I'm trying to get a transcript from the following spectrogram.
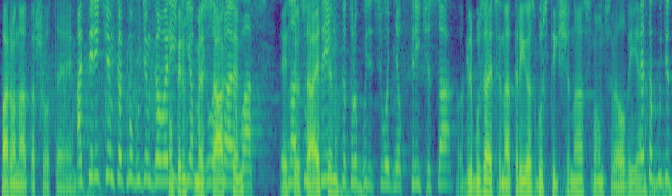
parunāt par šo tēmu. А перед тем, как мы будем говорить, pirms я mēs приглашаю sāksim, вас es на ту jūs aicinu. встречу, которая будет сегодня в 3 часа. Gribu uzaicināt, trijos būs tikšanās mums vēl viena. Это будет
